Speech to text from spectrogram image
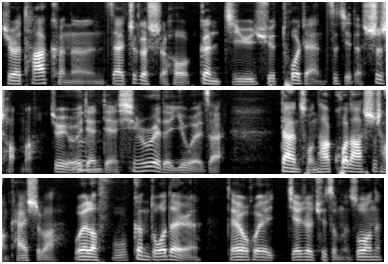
就是他可能在这个时候更急于去拓展自己的市场嘛，就有一点点新锐的意味在。但从他扩大市场开始吧，为了服务更多的人，他又会接着去怎么做呢？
